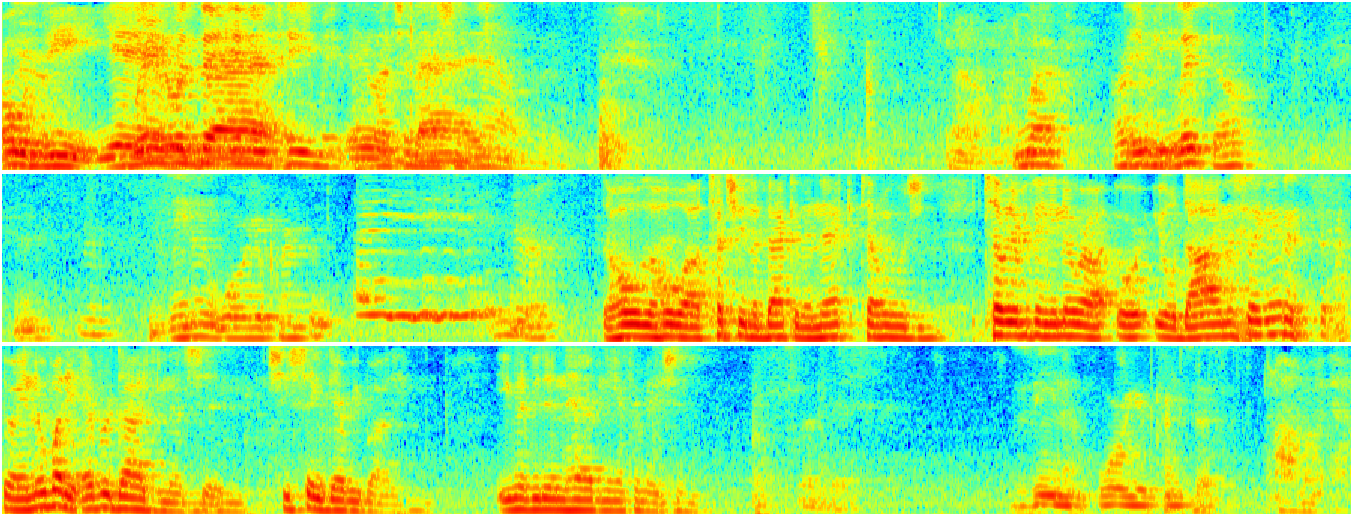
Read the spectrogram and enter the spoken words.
OD, yeah. Where it was, the bad. entertainment It was watching that bad. shit now? Oh, You watch? It was lit though. Xena, warrior princess. No. The whole, the whole. I'll touch you in the back of the neck. Tell me what you. Tell me everything you know, or, or you'll die in a second. Yo, ain't nobody ever died from that shit. She saved everybody, even if you didn't have any information. Xena, warrior princess. Oh my god.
